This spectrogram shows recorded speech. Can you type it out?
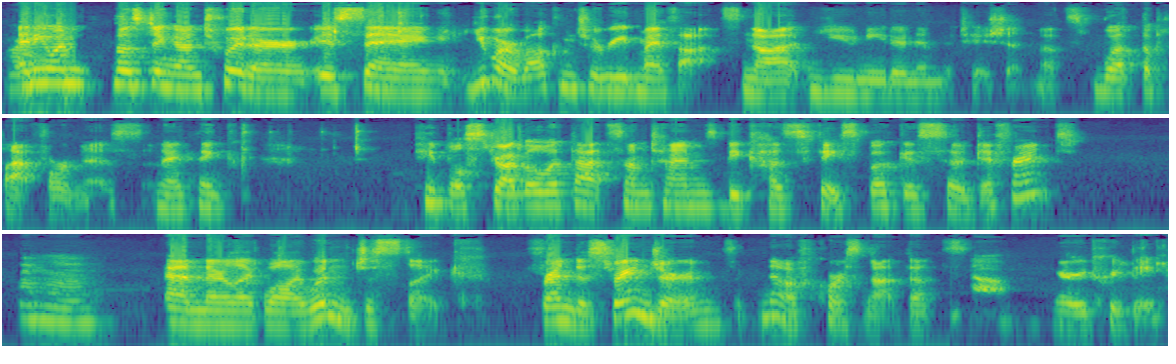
Right. anyone posting on twitter is saying you are welcome to read my thoughts not you need an invitation that's what the platform is and i think people struggle with that sometimes because facebook is so different mm-hmm. and they're like, "Well, I wouldn't just like friend a stranger." And it's like, "No, of course not. That's very creepy."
